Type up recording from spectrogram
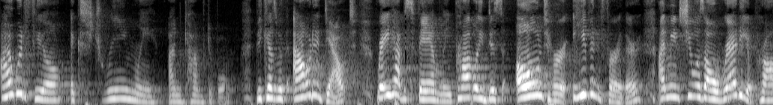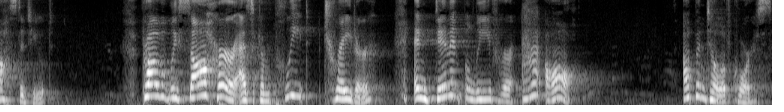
I would feel extremely uncomfortable because without a doubt, Rahab's family probably disowned her even further. I mean, she was already a prostitute. Probably saw her as a complete traitor and didn't believe her at all. Up until, of course,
